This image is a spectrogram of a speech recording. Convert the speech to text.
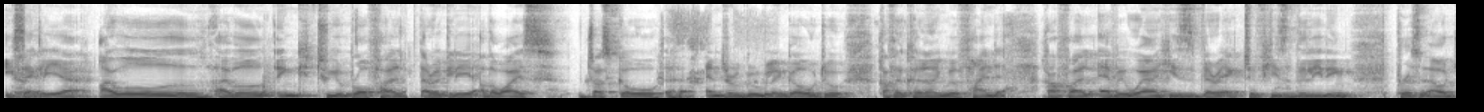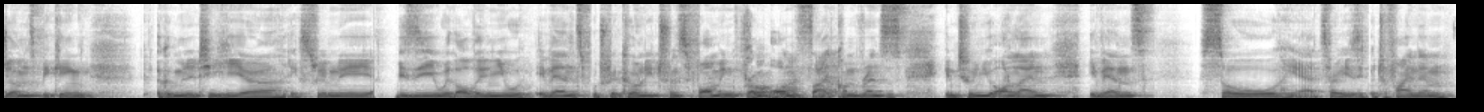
Exactly, yeah. I will I will link to your profile directly. Otherwise, just go uh, enter Google and go to Raphael Köllner. You will find Raphael everywhere. He's very active. He's the leading person in our German-speaking community here, extremely busy with all the new events, which we're currently transforming from on-site conferences into new online events. So yeah, it's very easy to find him.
